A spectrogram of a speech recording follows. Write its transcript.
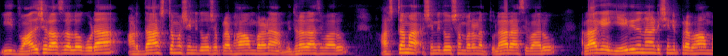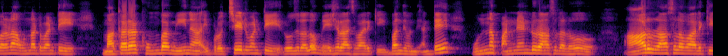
ఈ ద్వాదశ రాశులలో కూడా అర్ధాష్టమ శని దోష ప్రభావం వలన మిథున రాశి వారు అష్టమ శని దోషం వలన తులారాశి వారు అలాగే ఏలిన నాటి శని ప్రభావం వలన ఉన్నటువంటి మకర కుంభ మీన ఇప్పుడు వచ్చేటువంటి రోజులలో మేషరాశి వారికి ఇబ్బంది ఉంది. అంటే ఉన్న పన్నెండు రాసులలో ఆరు రాసుల వారికి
